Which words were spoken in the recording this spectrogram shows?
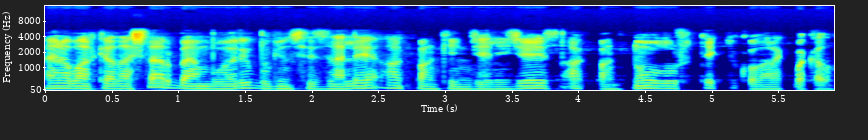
Merhaba arkadaşlar ben Buhari. Bugün sizlerle Akbank inceleyeceğiz. Akbank ne olur teknik olarak bakalım.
